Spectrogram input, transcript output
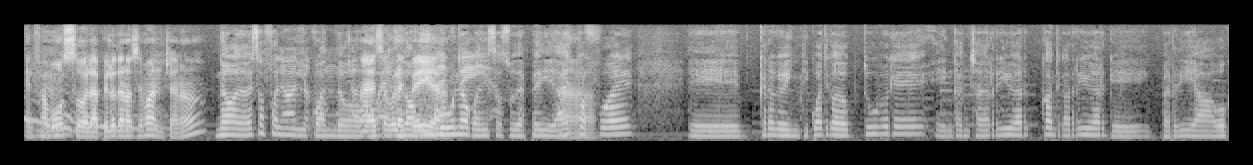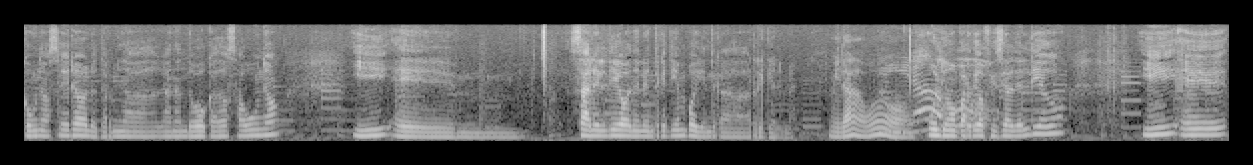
El famoso La pelota no se mancha, ¿no? No, no, eso fue No, el- eso fue cuando mucho Ah, eso fue la en despedida. 2001 cuando hizo su despedida. Ah. Esto fue eh, creo que 24 de octubre en cancha de River contra River que perdía Boca 1 a 0, lo termina ganando Boca 2 a 1 y eh, sale el Diego en el entretiempo y entra Riquelme. Mirá, vos. Mirá Último vos. partido oficial del Diego y eh,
